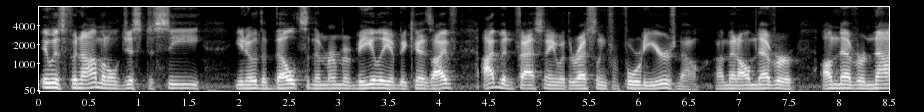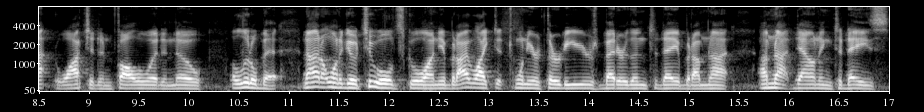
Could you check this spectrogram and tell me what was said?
it was phenomenal just to see you know the belts and the memorabilia because I've I've been fascinated with wrestling for 40 years now. I mean, I'll never I'll never not watch it and follow it and know a little bit. Now I don't want to go too old school on you, but I liked it 20 or 30 years better than today. But I'm not I'm not downing today's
